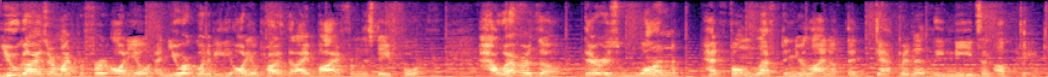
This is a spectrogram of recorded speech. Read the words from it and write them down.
You guys are my preferred audio, and you are going to be the audio product that I buy from this day forth. However, though, there is one headphone left in your lineup that definitely needs an update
